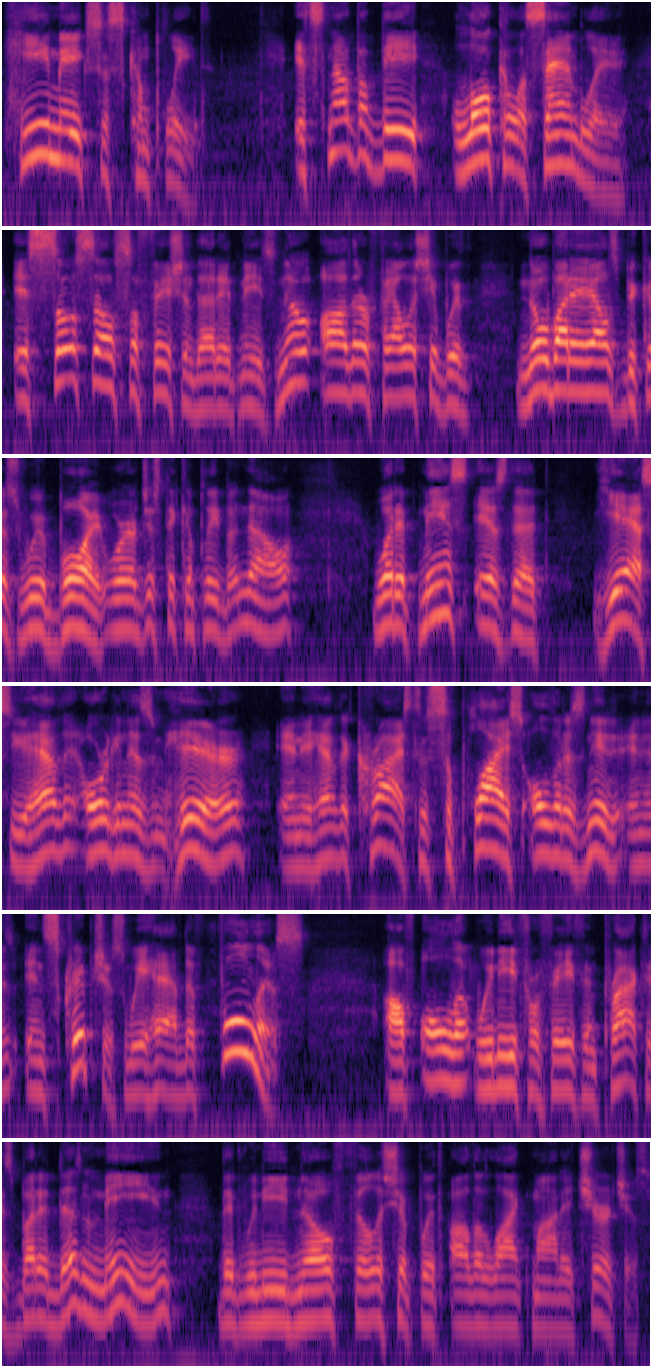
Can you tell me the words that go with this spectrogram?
He makes us complete. It's not that the local assembly is so self sufficient that it needs no other fellowship with nobody else because we're boy, we're just a complete. But no, what it means is that yes, you have the organism here and you have the Christ who supplies all that is needed. In, in scriptures, we have the fullness of all that we need for faith and practice, but it doesn't mean that we need no fellowship with other like minded churches.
